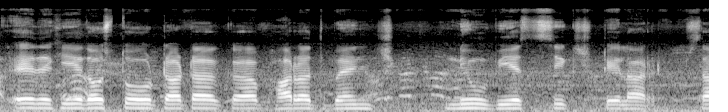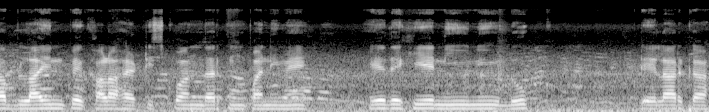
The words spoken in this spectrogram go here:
ये देखिए दोस्तों, टाटा का Bharat Benz, new B S six trailer, सब लाइन पे खड़ा है टिस्को अंदर कंपनी में। ये देखिए न्यू न्यू लुक टेलर का।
